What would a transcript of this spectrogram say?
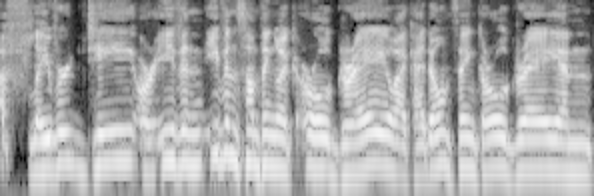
a flavored tea, or even even something like Earl Grey, like I don't think Earl Grey and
